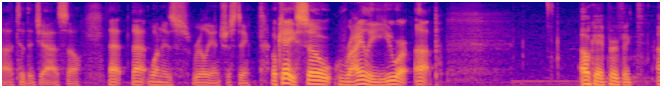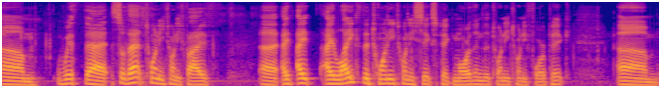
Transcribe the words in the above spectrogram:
uh, to the Jazz. So that that one is really interesting. Okay, so Riley, you are up. Okay, perfect. Um, with that, so that 2025, uh, I, I, I like the 2026 pick more than the 2024 pick, um,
